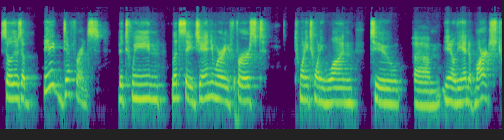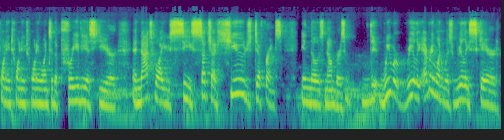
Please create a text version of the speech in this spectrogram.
So there's a big difference between, let's say, January 1st 2021 to um, you know the end of march 2020 21 to the previous year. And that's why you see such a huge difference in those numbers. We were really everyone was really scared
